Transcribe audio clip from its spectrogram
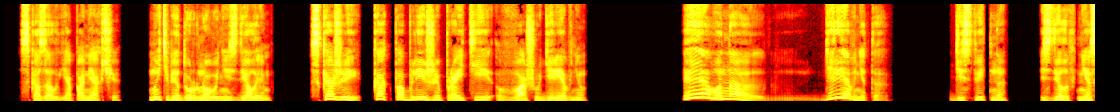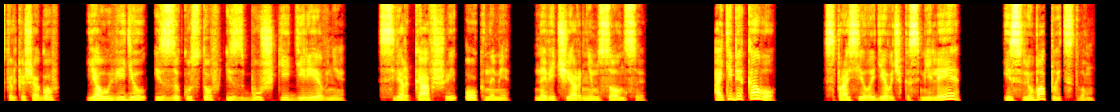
— сказал я помягче, — «мы тебе дурного не сделаем. Скажи, как поближе пройти в вашу деревню?» «Эвана, деревня-то!» Действительно, Сделав несколько шагов, я увидел из-за кустов избушки деревни, сверкавшей окнами на вечернем солнце. «А тебе кого?» — спросила девочка смелее и с любопытством.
